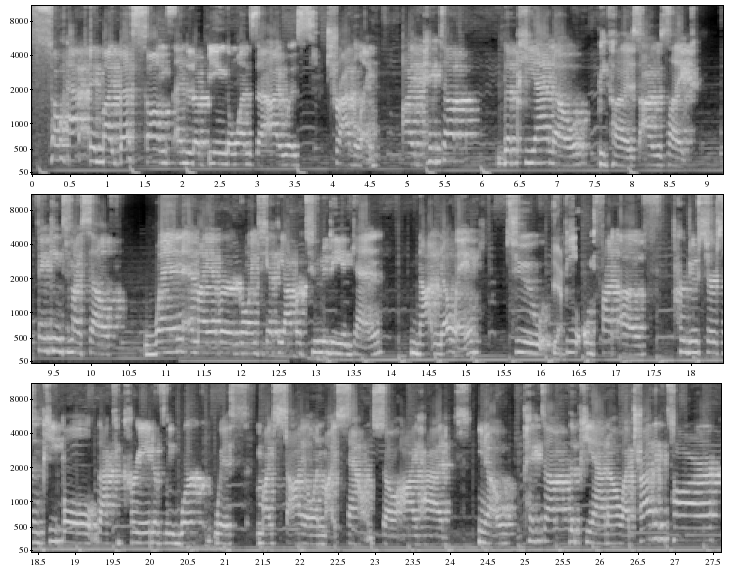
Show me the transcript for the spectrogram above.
so happened my best songs ended up being the ones that I was traveling. I picked up the piano because I was like thinking to myself, when am I ever going to get the opportunity again, not knowing to yeah. be in front of producers and people that could creatively work with my style and my sound. So I had, you know, picked up the piano. I tried the guitar.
